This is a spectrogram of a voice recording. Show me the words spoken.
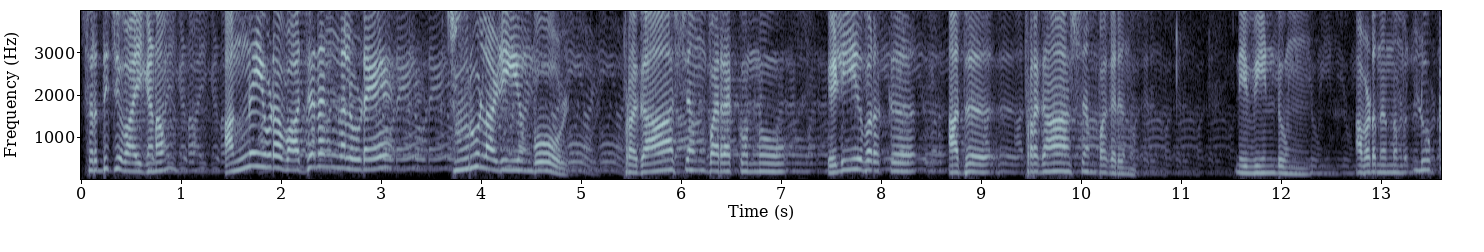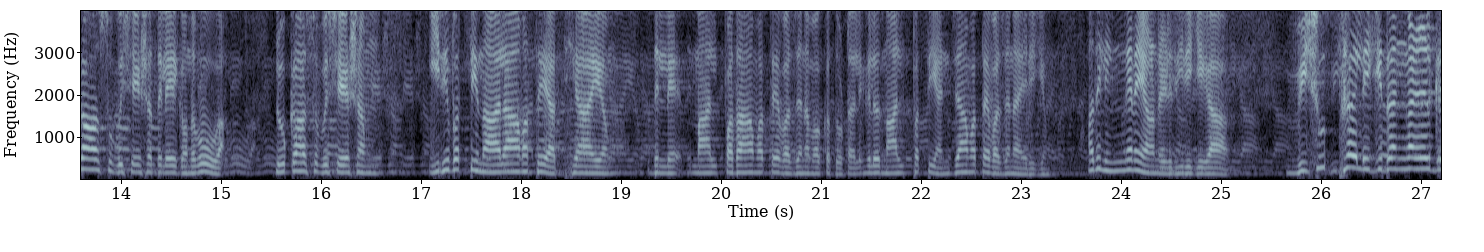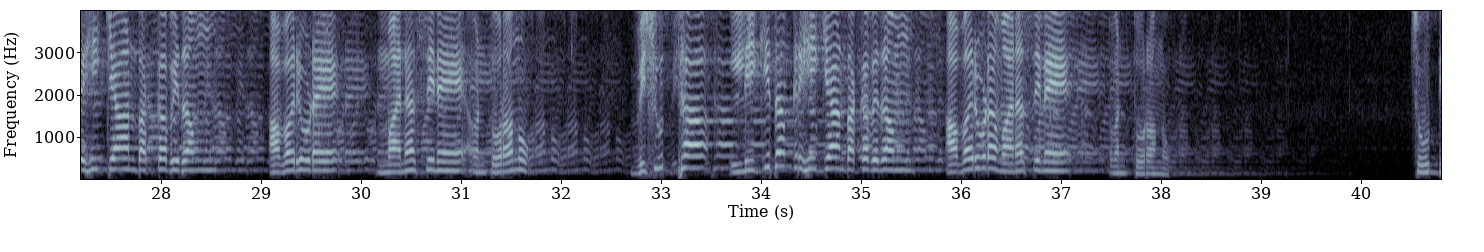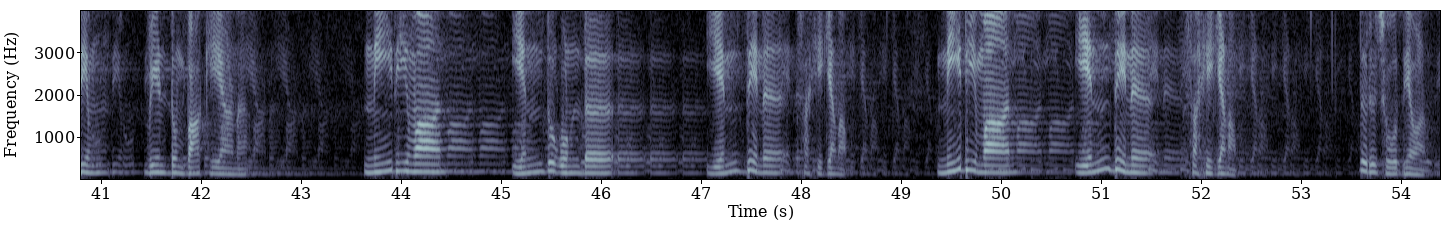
ശ്രദ്ധിച്ചു വായിക്കണം. അങ്ങയുടെ വചനങ്ങളുടെ ചുരുളഴിയുമ്പോൾ പ്രകാശം പരക്കുന്നു. എളിയവർക്ക് അത് പ്രകാശം പകരുന്നു. ഇനി വീണ്ടും അവിടെ നിന്നും ലൂക്കാസ് സുവിശേഷത്തിലേക്ക് ഒന്ന് പോവുക. ലൂക്കാസ് സുവിശേഷം ഇരുപത്തിനാലാമത്തെ അധ്യായം അതിലെ നാൽപ്പതാമത്തെ വചനമൊക്കെ തൊട്ട് അല്ലെങ്കിൽ നാൽപ്പത്തി അഞ്ചാമത്തെ വചനമായിരിക്കും അതിൽ ഇങ്ങനെയാണ് എഴുതിയിരിക്കുക. വിശുദ്ധ ലിഖിതങ്ങൾ ഗ്രഹിക്കാൻ തക്കവിധം അവരുടെ മനസ്സിനെ അവൻ തുറന്നു. വിശുദ്ധ ലിഖിതം ഗ്രഹിക്കാൻ തക്കവിധം അവരുടെ മനസ്സിനെ അവൻ തുറന്നു. ചോദ്യം വീണ്ടും ബാക്കിയാണ്. നീതിമാൻ എന്തുകൊണ്ട് എന്തിന് സഹിക്കണം? നീതിമാൻ എന്തിന് സഹിക്കണം? ഇതൊരു ചോദ്യമാണ്.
